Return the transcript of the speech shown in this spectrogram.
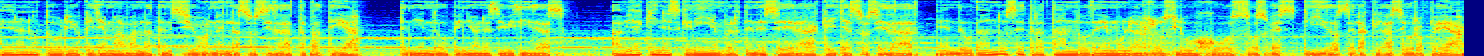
Era notorio que llamaban la atención en la sociedad tapatía, teniendo opiniones divididas. Había quienes querían pertenecer a aquella sociedad, endeudándose tratando de emular los lujosos vestidos de la clase europea,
